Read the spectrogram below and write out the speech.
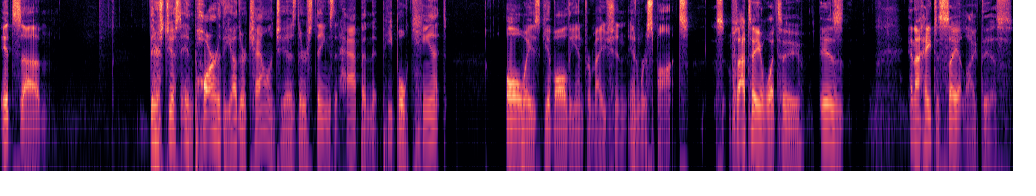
It's um, there's just and part of the other challenge is there's things that happen that people can't always give all the information in response. So I tell you what too is, and I hate to say it like this,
